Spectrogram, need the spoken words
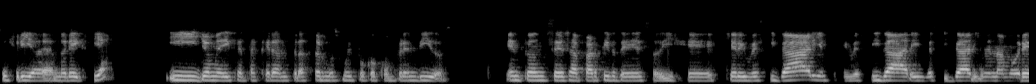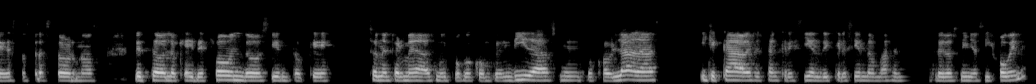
sufría de anorexia y yo me di cuenta que eran trastornos muy poco comprendidos. Entonces, a partir de eso dije, quiero investigar y empecé a investigar, investigar y me enamoré de estos trastornos, de todo lo que hay de fondo. Siento que son enfermedades muy poco comprendidas, muy poco habladas y que cada vez están creciendo y creciendo más entre los niños y jóvenes.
